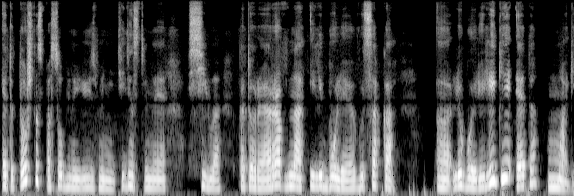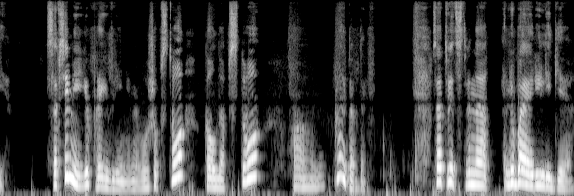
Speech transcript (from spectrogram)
это то, что способно ее изменить. Единственная сила которая равна или более высока а, любой религии, это магия со всеми ее проявлениями, волшебство, колдовство, а, ну и так далее. Соответственно, любая религия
